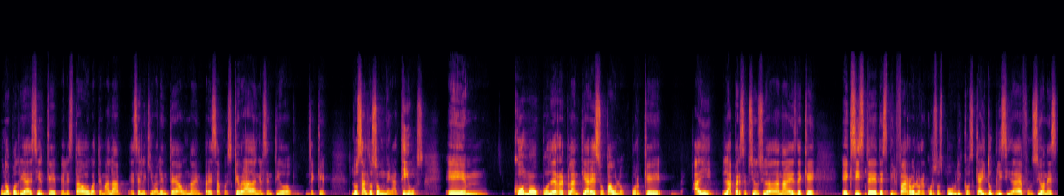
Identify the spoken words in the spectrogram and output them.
uno podría decir que el Estado de Guatemala es el equivalente a una empresa pues quebrada en el sentido de que los saldos son negativos. Eh, ¿Cómo poder replantear eso, Paulo? Porque hay la percepción ciudadana es de que existe despilfarro de los recursos públicos, que hay duplicidad de funciones.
